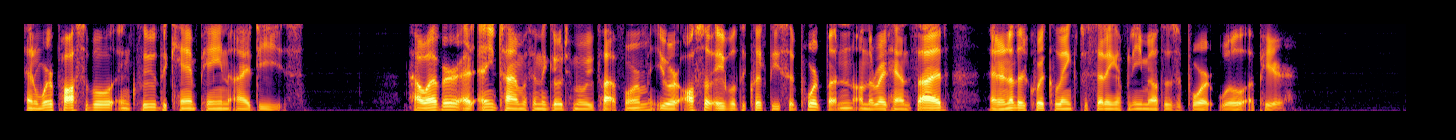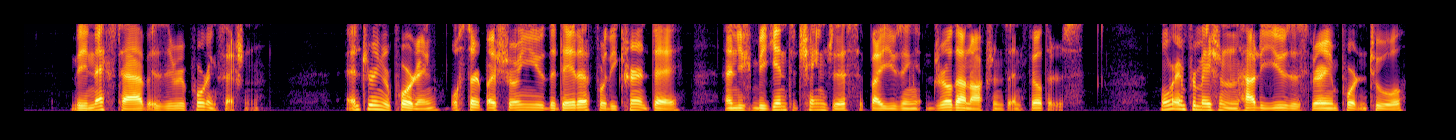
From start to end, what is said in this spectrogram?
and where possible include the campaign IDs. However, at any time within the Go2mobi platform, you are also able to click the support button on the right hand side and another quick link to setting up an email to support will appear. The next tab is the reporting section. Entering reporting will start by showing you the data for the current day and you can begin to change this by using drill down options and filters. More information on how to use this very important tool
